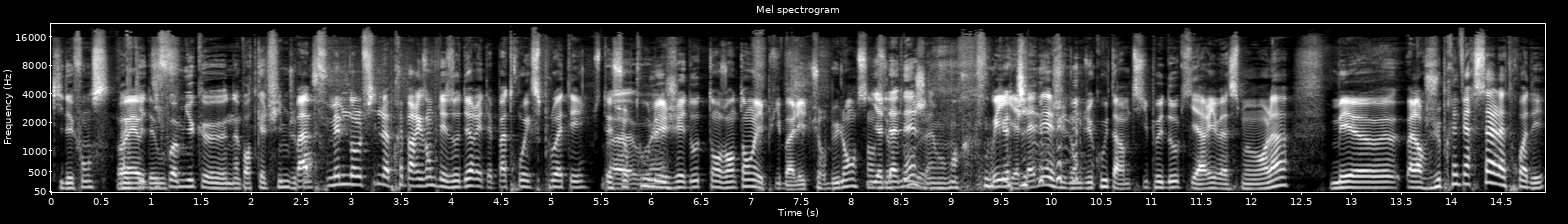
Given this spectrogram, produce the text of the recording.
qui défonce. Ouais, qui est de dix ouf. fois mieux que n'importe quel film, je Bah, pense. même dans le film, après, par exemple, les odeurs étaient pas trop exploitées. C'était Bah, surtout ouais. les jets d'eau de temps en temps et puis bah, les turbulences. hein, Il y a de la neige à un moment. Oui, il y a de la neige et donc du coup, t'as un petit peu d'eau qui arrive à ce moment-là. Mais euh, alors, je préfère ça à la 3D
